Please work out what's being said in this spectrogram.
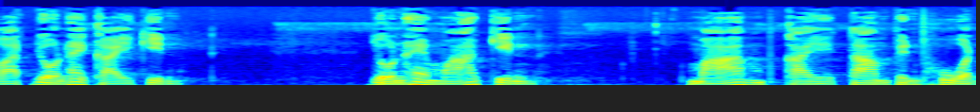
บาทโยนให้ไก่กิน โยนให้หมากิน หมาไก่ตามเป็นพวน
